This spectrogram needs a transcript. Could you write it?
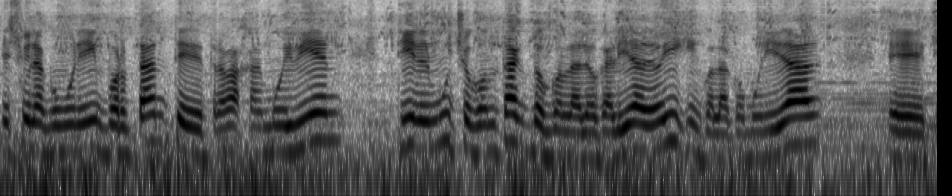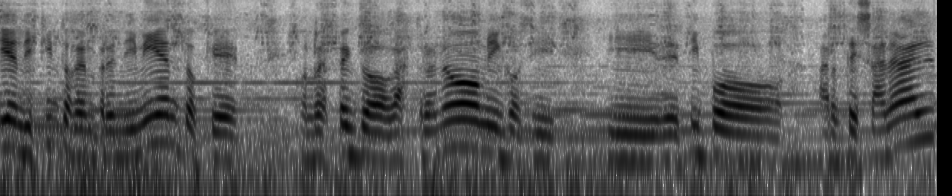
Es una comunidad importante, trabajan muy bien, tienen mucho contacto con la localidad de O'Higgins, con la comunidad, eh, tienen distintos emprendimientos que con respecto gastronómicos y, de tipo artesanal.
